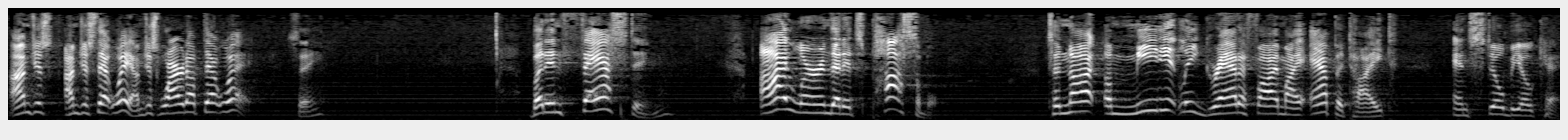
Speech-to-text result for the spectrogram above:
I'm just, I'm just that way. I'm just wired up that way. See? But in fasting, I learned that it's possible to not immediately gratify my appetite and still be okay.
